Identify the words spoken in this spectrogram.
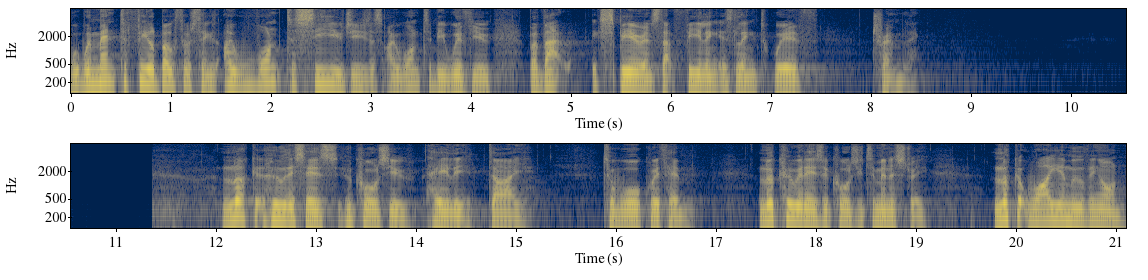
We're meant to feel both those things. I want to see you, Jesus. I want to be with you. But that experience, that feeling is linked with trembling. Look at who this is who calls you, Haley, die, to walk with him. Look who it is who calls you to ministry. Look at why you're moving on,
